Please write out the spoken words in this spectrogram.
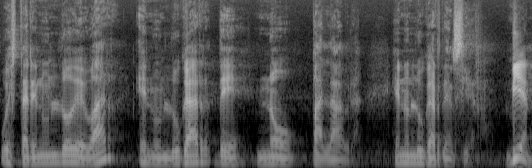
o estar en un lodebar, en un lugar de no palabra, en un lugar de encierro. Bien.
